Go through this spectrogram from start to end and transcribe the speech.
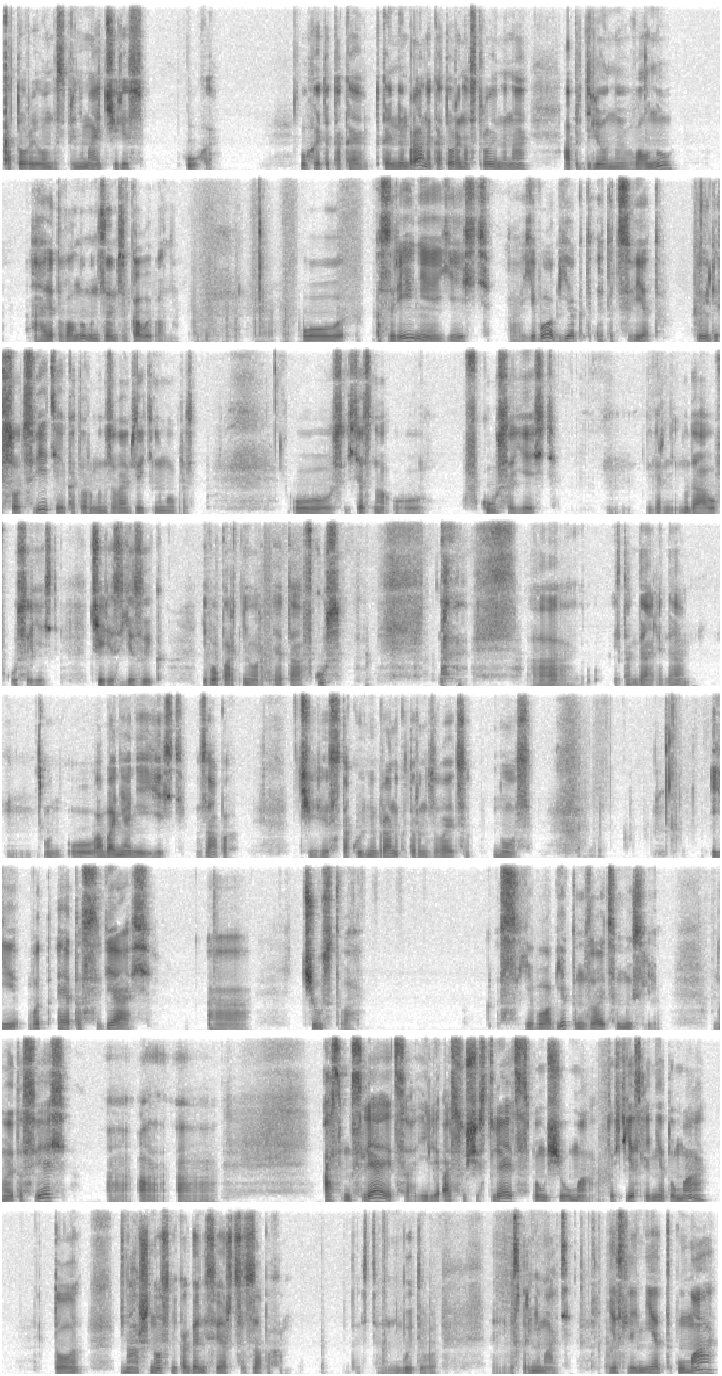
который он воспринимает через ухо. Ухо это такая, такая мембрана, которая настроена на определенную волну, а эту волну мы называем звуковой волной. У зрения есть а, его объект – это цвет, ну или соцветие, которое мы называем зрительным образом. У, естественно, у вкуса есть, вернее, ну да, у вкуса есть через язык. Его партнер – это вкус а, и так далее, да. У обоняния есть запах через такую мембрану, которая называется нос. И вот эта связь а, чувства с его объектом называется мыслью. Но эта связь а, а, а, осмысляется или осуществляется с помощью ума. То есть если нет ума, то наш нос никогда не свяжется с запахом. То есть он не будет его э, воспринимать. Если нет ума,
